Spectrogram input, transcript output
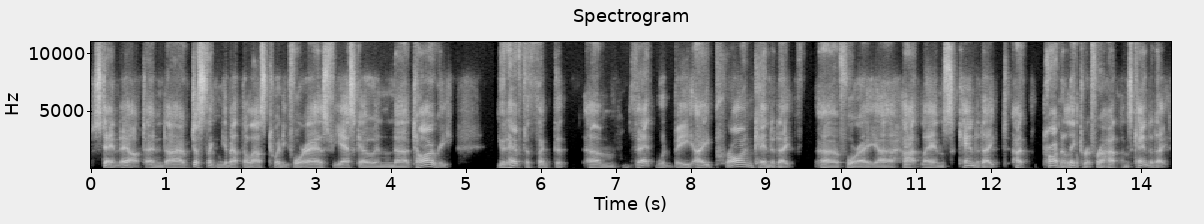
stand out. And uh, just thinking about the last 24 hours fiasco in uh, Taieri, you'd have to think that um, that would be a prime candidate uh, for a uh, Heartlands candidate, prime electorate for a Heartlands candidate.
